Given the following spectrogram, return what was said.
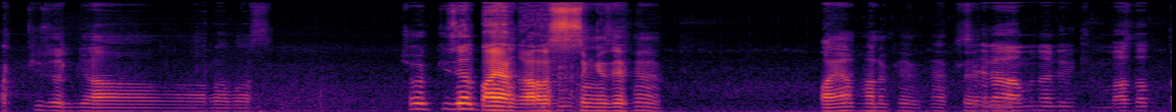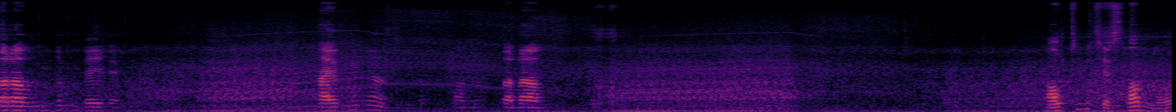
Çok güzel bir arabası. Çok güzel bayan karısısınız efendim. Bayan hanımefendi. Selamun aleyküm. Mazatlar alındı? Beyler? Tayfun yazdı. Mazotlar alındı. Altı vites lan bu.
